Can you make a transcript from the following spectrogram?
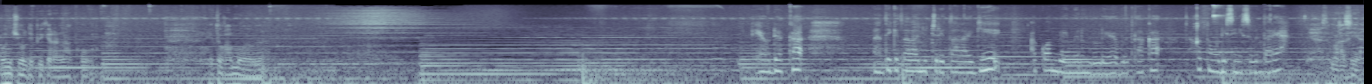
muncul di pikiran aku itu kamu, Mama. Udah Kak, nanti kita lanjut cerita lagi. Aku ambil minum dulu ya buat Kakak. Aku tunggu di sini sebentar ya. Ya, terima kasih ya.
